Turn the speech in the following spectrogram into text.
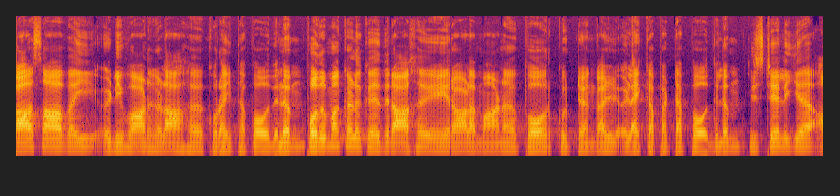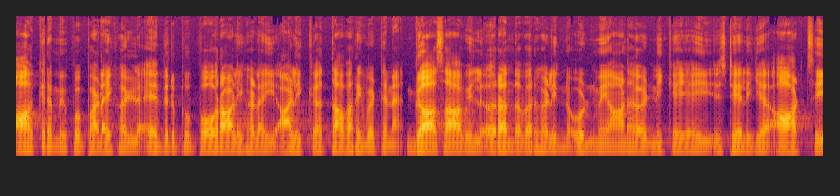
காசாவை இடிபாடுகளாக குறைத்த போதிலும் பொதுமக்களுக்கு எதிராக ஏராளமான போர் குற்றங்கள் இழைக்கப்பட்ட போதிலும் இஸ்ரேலிய ஆக்கிரமிப்பு படைகள் எதிர்ப்பு போராளிகளை அழிக்க தவறிவிட்டன. காசாவில் இறந்தவர்களின் உண்மையான எண்ணிக்கையை இஸ்ரேலிய ஆட்சி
